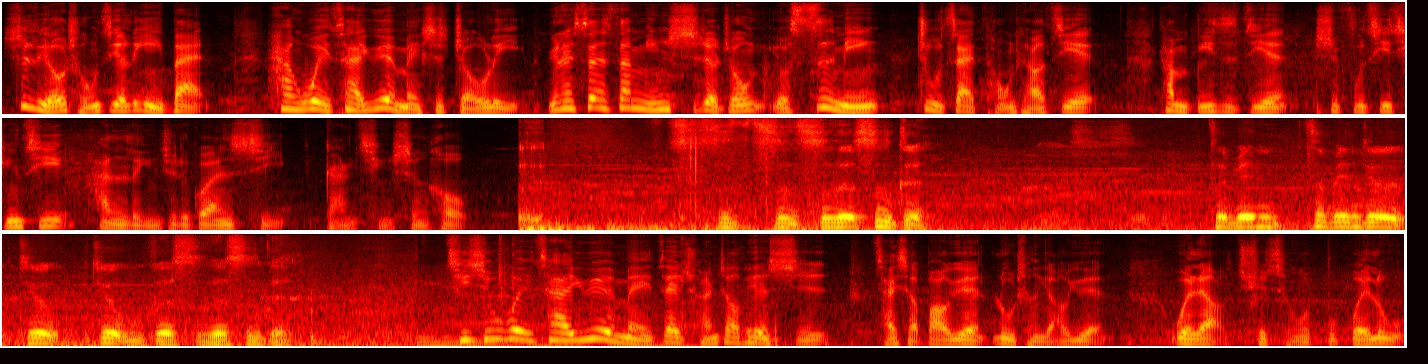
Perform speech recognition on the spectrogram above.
是刘崇基的另一半，和魏蔡月美是妯娌。原来三十三名死者中有四名住在同条街，他们彼此间是夫妻、亲戚和邻居的关系，感情深厚。十十十个四个，这边这边就就就五个十个四个。其实魏蔡月美在传照片时，才小抱怨路程遥远，未料却成为不归路。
